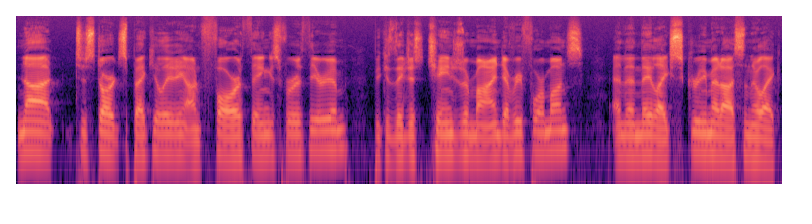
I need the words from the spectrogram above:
not to start speculating on far things for Ethereum because they just change their mind every four months, and then they like scream at us, and they're like,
